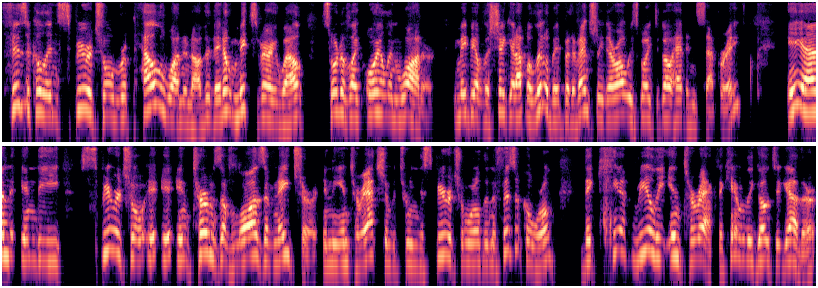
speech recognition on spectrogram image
physical and spiritual repel one another. They don't mix very well, sort of like oil and water you may be able to shake it up a little bit, but eventually they're always going to go ahead and separate. And in the spiritual, in terms of laws of nature, in the interaction between the spiritual world and the physical world, they can't really interact. They can't really go together.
